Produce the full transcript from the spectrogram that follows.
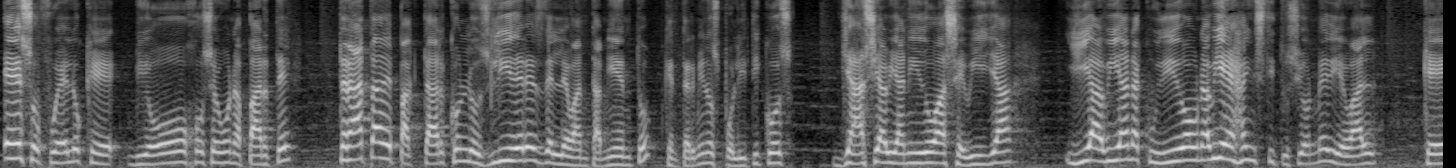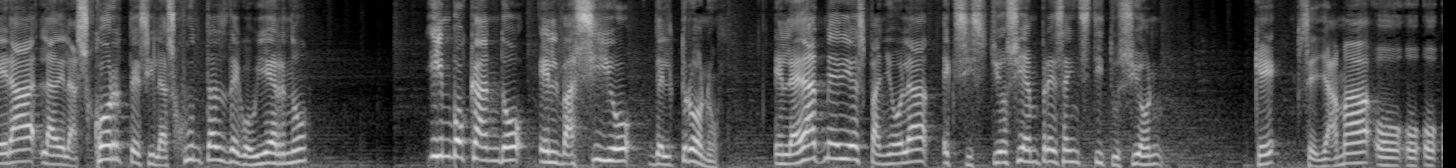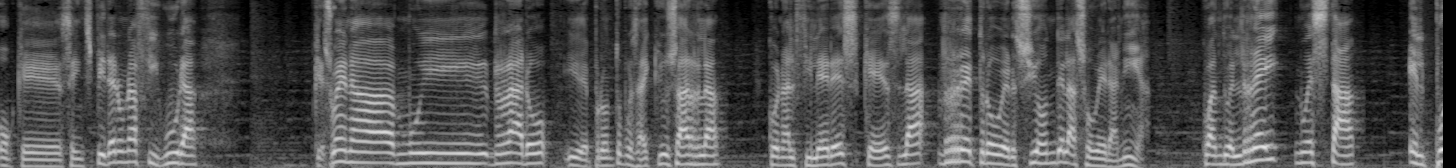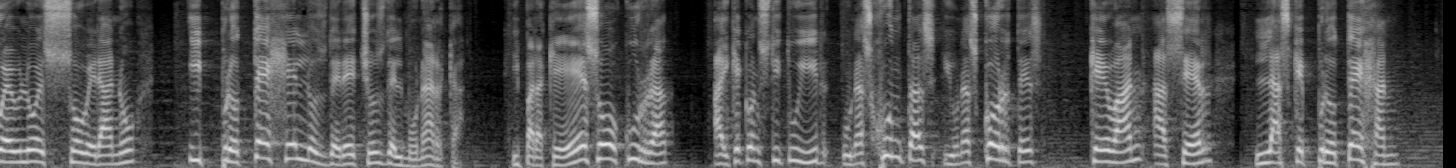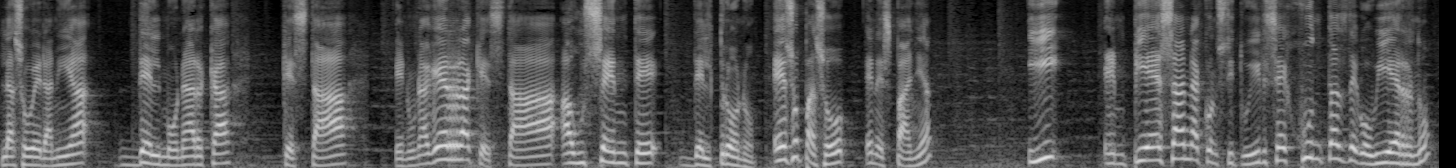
Eso fue lo que vio José Bonaparte. Trata de pactar con los líderes del levantamiento, que en términos políticos ya se habían ido a Sevilla y habían acudido a una vieja institución medieval que era la de las cortes y las juntas de gobierno, invocando el vacío del trono. En la Edad Media española existió siempre esa institución que se llama o, que se inspira en una figura que suena muy raro y de pronto pues hay que usarla con alfileres que es la retroversión de la soberanía. Cuando el rey no está, el pueblo es soberano y protege los derechos del monarca. Y para que eso ocurra, hay que constituir unas juntas y unas cortes que van a ser las que protejan la soberanía del monarca que está en una guerra, que está ausente del trono. Eso pasó en España y empiezan a constituirse juntas de gobierno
